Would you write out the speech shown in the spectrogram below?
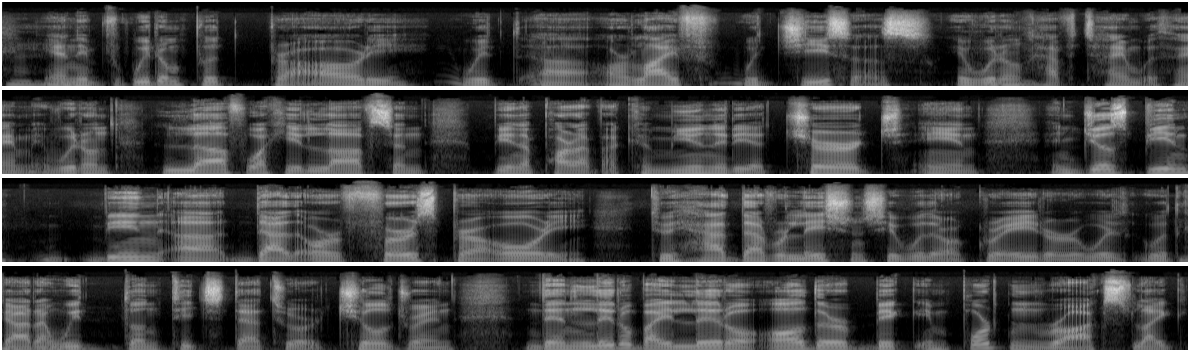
Mm-hmm. And if we don't put priority with uh, our life with Jesus, if we Mm-hmm. don't have time with Him, if we don't love what He loves, and being a part of a community, a church, and and just being being uh, that our first priority to have that relationship with our Creator, with, with God, and we Mm-hmm. don't teach that to our children, then little by little, other big important rocks like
